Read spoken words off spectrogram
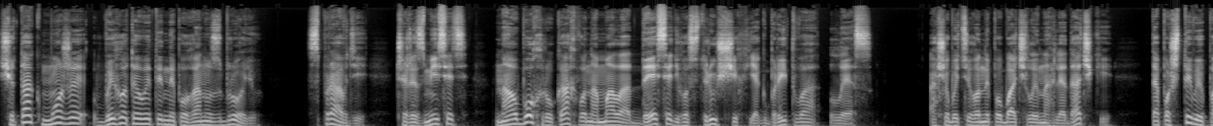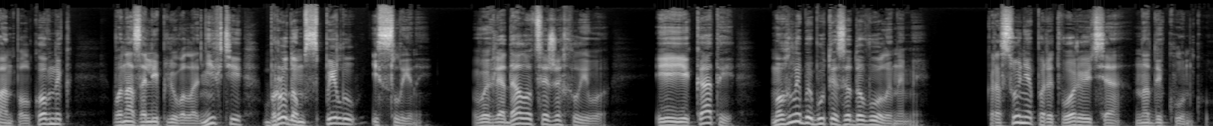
що так може виготовити непогану зброю. Справді, через місяць на обох руках вона мала 10 гострющих, як бритва, лес. А щоби цього не побачили наглядачки, та поштивий пан полковник, вона заліплювала нігті брудом з пилу і слини. Виглядало це жахливо, і її кати могли би бути задоволеними. Красуня перетворюється на дикунку.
